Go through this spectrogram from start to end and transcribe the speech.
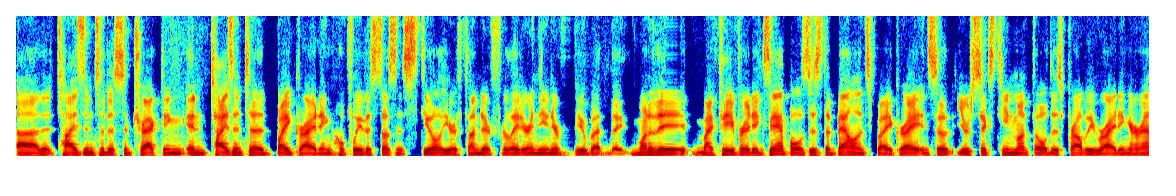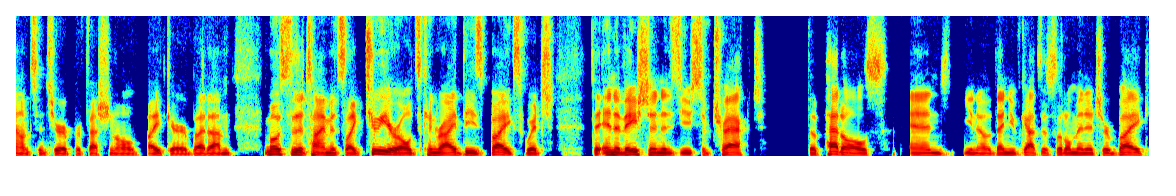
uh, that ties into the subtracting and ties into bike riding. Hopefully, this doesn't steal your thunder for later in the interview. But the, one of the my favorite examples is the balance bike, right? And so your 16 month old is probably riding around since you're a professional biker. But um, most of the time, it's like two year olds can ride these bikes. Which the innovation is you subtract the pedals and you know then you've got this little miniature bike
